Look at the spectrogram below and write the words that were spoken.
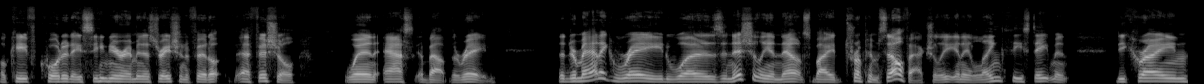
O'Keefe quoted a senior administration official when asked about the raid. The dramatic raid was initially announced by Trump himself, actually, in a lengthy statement decrying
